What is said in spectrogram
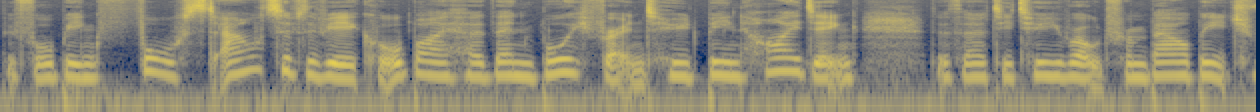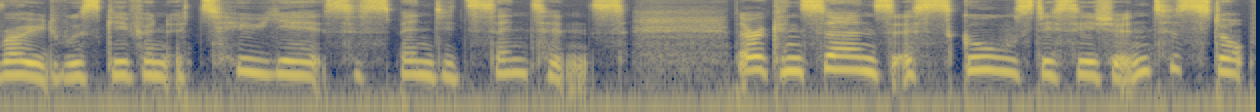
before being forced out of the vehicle by her then boyfriend who'd been hiding. The 32 year old from Bough Beech Road was given a two year suspended sentence. There are concerns a school's decision to stop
